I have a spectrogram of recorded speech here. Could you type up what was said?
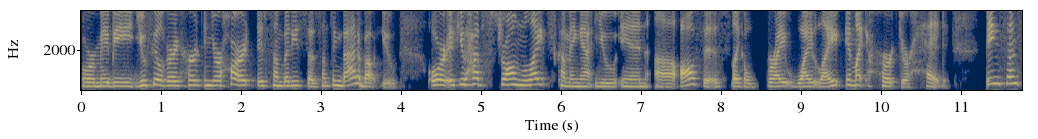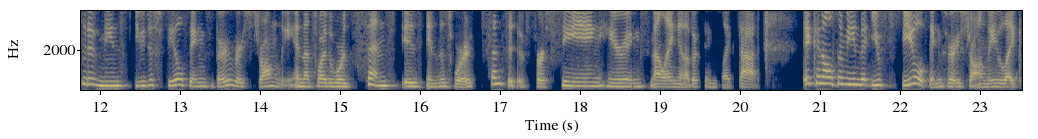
or maybe you feel very hurt in your heart if somebody says something bad about you. Or if you have strong lights coming at you in uh, office, like a bright white light, it might hurt your head. Being sensitive means you just feel things very, very strongly. And that's why the word sense is in this word sensitive for seeing, hearing, smelling, and other things like that. It can also mean that you feel things very strongly. Like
